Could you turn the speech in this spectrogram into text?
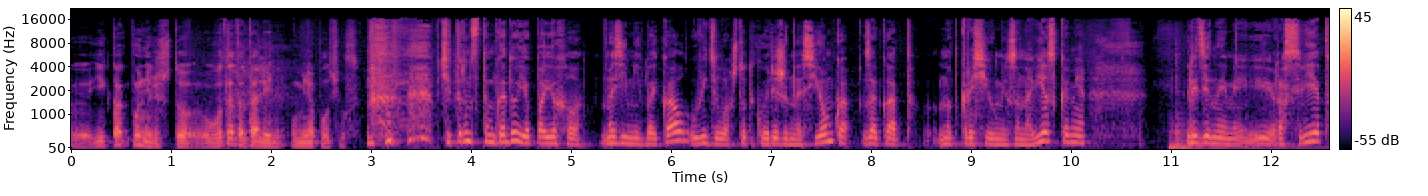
э, и как поняли, что вот этот олень у меня получился? В 2014 году я поехала на зимний Байкал, увидела, что такое режимная съемка, закат над красивыми занавесками ледяными и рассвет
